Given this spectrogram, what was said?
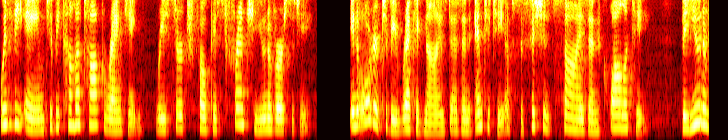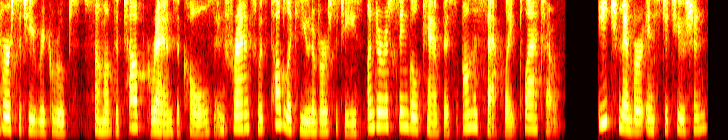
with the aim to become a top-ranking, research-focused French university. In order to be recognized as an entity of sufficient size and quality, the university regroups some of the top grandes écoles in France with public universities under a single campus on the Saclay Plateau. Each member institution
